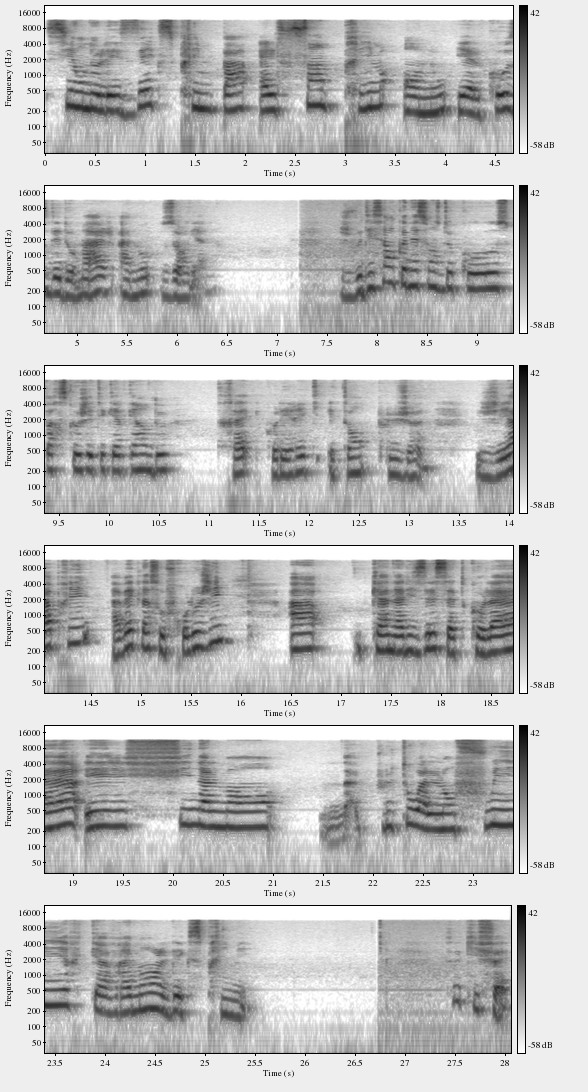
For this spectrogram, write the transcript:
si on ne les exprime pas, elles s'impriment en nous et elles causent des dommages à nos organes. Je vous dis ça en connaissance de cause parce que j'étais quelqu'un de très colérique étant plus jeune. J'ai appris avec la sophrologie à canaliser cette colère et finalement plutôt à l'enfouir qu'à vraiment l'exprimer. Ce qui fait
